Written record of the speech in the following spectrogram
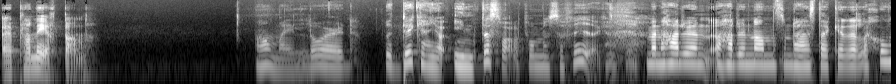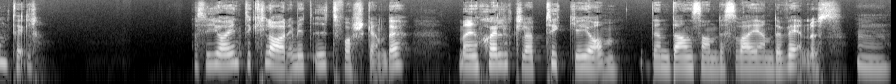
eh, planeten? Oh my lord. Det kan jag inte svara på med Sofia kanske. Men har du, en, har du någon som du har en starkare relation till? Alltså jag är inte klar i mitt utforskande. Men självklart tycker jag om den dansande svajande Venus. Men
